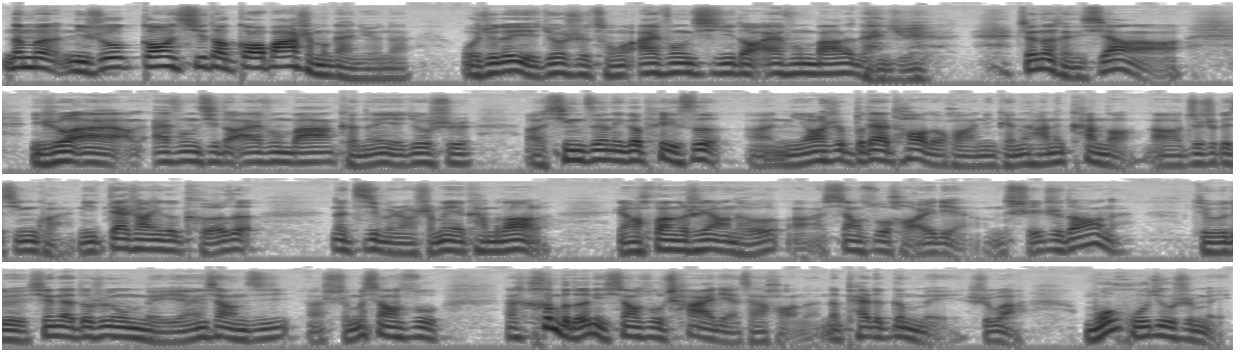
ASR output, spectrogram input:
那么你说高七到高八什么感觉呢？我觉得也就是从 iPhone 七到 iPhone 八的感觉，真的很像啊。你说哎，iPhone 七到 iPhone 八可能也就是啊新增了一个配色啊。你要是不带套的话，你可能还能看到啊这是个新款。你带上一个壳子，那基本上什么也看不到了。然后换个摄像头啊，像素好一点，谁知道呢？对不对？现在都是用美颜相机啊，什么像素，那恨不得你像素差一点才好呢，那拍得更美是吧？模糊就是美。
